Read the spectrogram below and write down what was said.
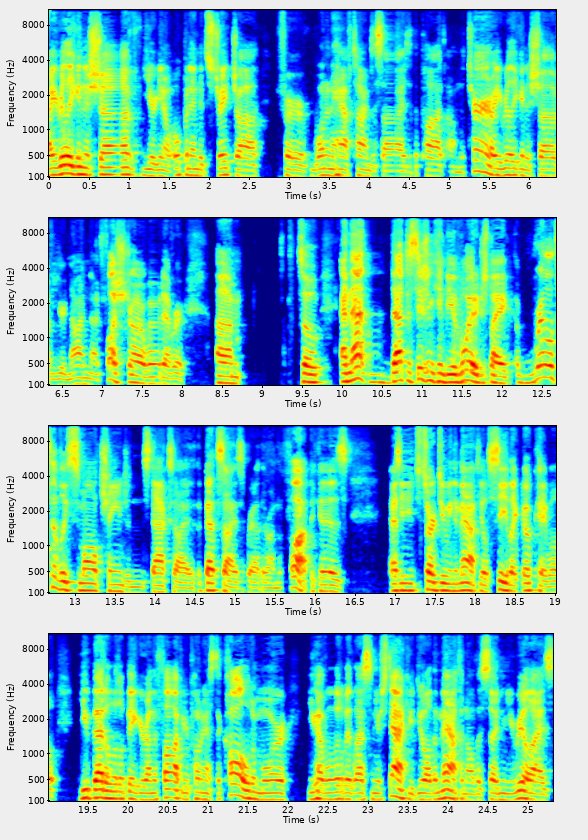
are you really going to shove your you know open-ended straight draw for one and a half times the size of the pot on the turn? Are you really going to shove your non-nut flush draw or whatever? Um, so, and that that decision can be avoided just by a relatively small change in stack size, bet size rather, on the flop. Because as you start doing the math, you'll see like, okay, well, you bet a little bigger on the flop, your opponent has to call a little more. You have a little bit less in your stack. You do all the math, and all of a sudden you realize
